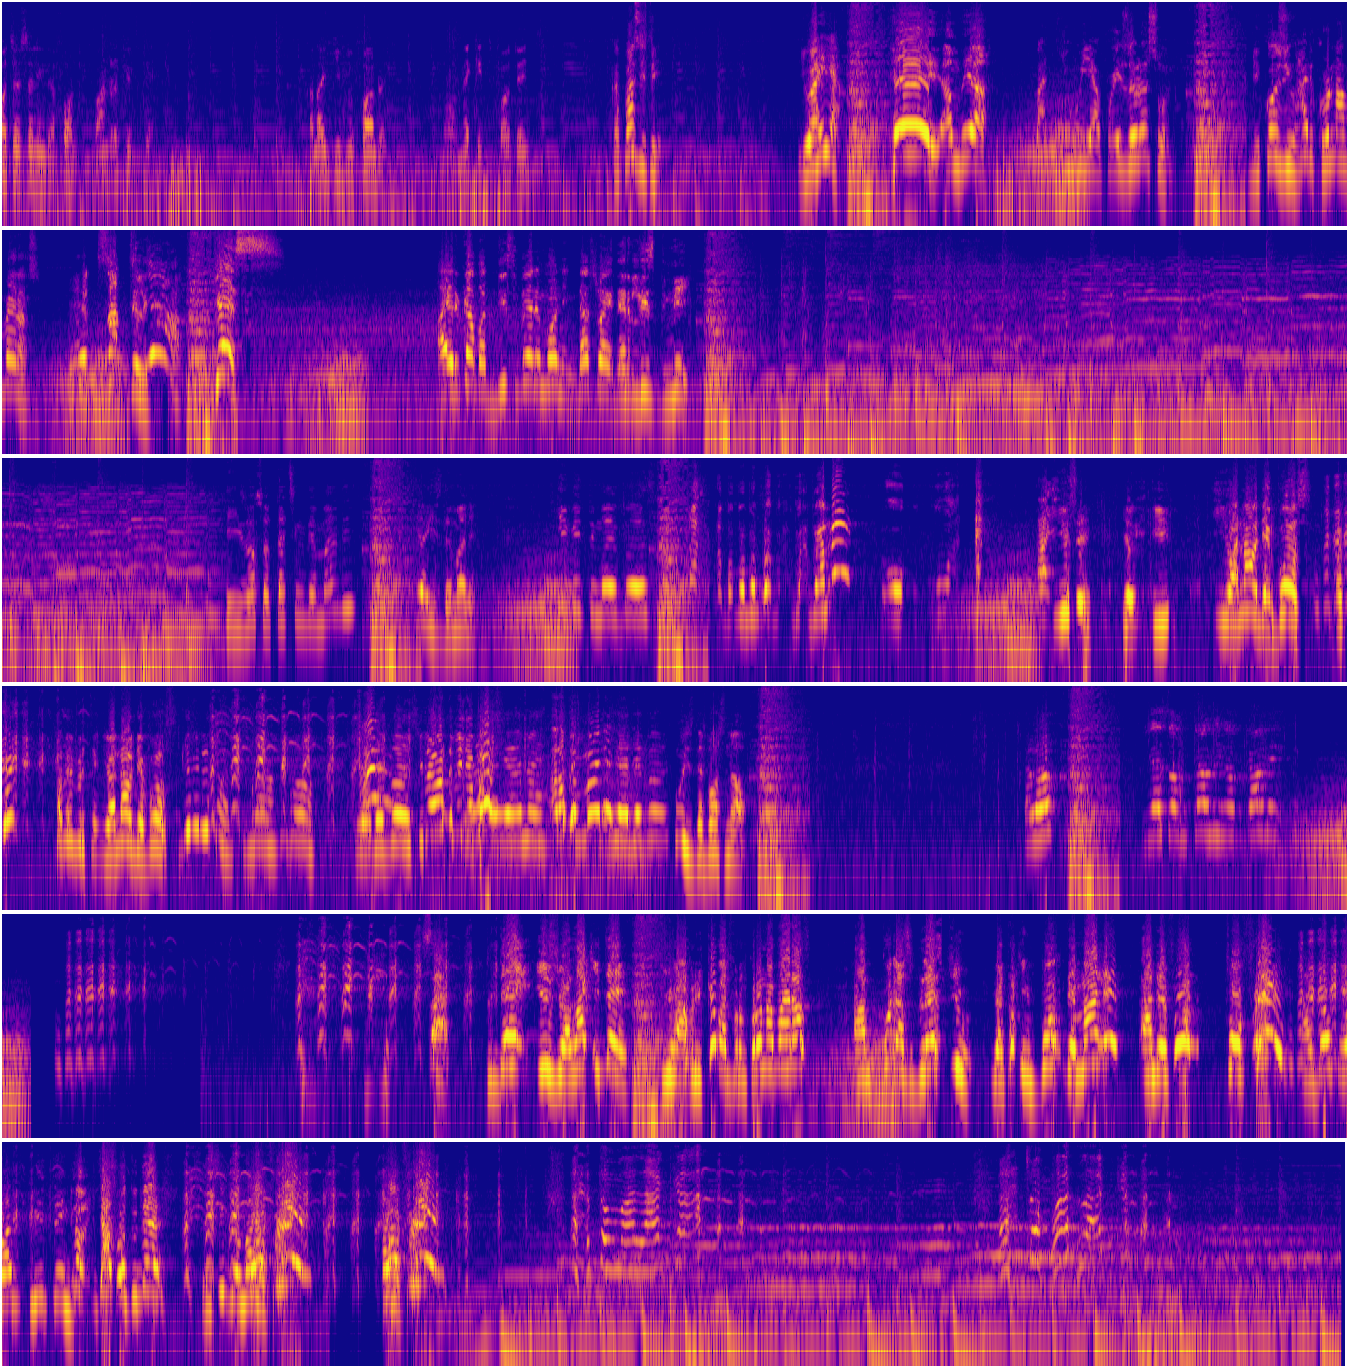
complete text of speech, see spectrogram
much are you selling the phone? 450. Can I give you 400? No, make it 420. Capacity. You are here, Hey, I'm here. but you were for isolation because you had coronavirus. Exactly. Yeah. Yes. I recovered this very morning. That's why they released me. He's also touching the money. Here is the money. Give it to my boss. But? Oh. Ah, you see, you, you, you are now the boss. Okay? Have everything. You are now the boss. Give me this one. No, no. You're the boss. You don't want to be the boss? Yeah, no. A lot of money. You're the boss. Who is the boss now? Hello? Yes, I'm coming, I'm coming. Sir, today is your lucky day. You have recovered from coronavirus and God has blessed you. You are taking both the money and the phone for free. I don't want free things. No, just for today. Receive the For money. free. For free.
